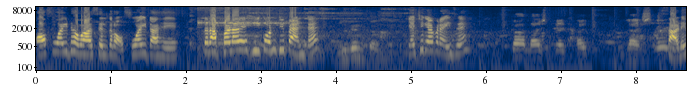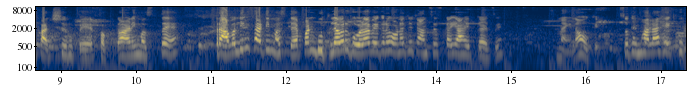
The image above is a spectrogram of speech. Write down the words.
ऑफ व्हाईट हवा असेल तर ऑफ व्हाईट आहे. तर आपण ही कोणती पॅन्ट आहे? याची काय प्राइस आहे? साडेपाचशे रुपये फक्त आणि मस्त आहे. ट्रॅव्हलिंगसाठी मस्त आहे पण धुतल्यावर गोळा वगैरे होण्याचे चान्सेस काही आहेत का याचे? नाही ना ओके सो तुम्हाला हे खूप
